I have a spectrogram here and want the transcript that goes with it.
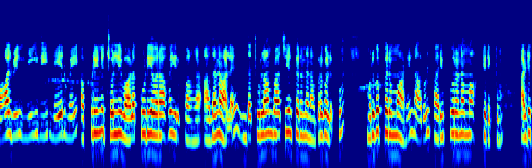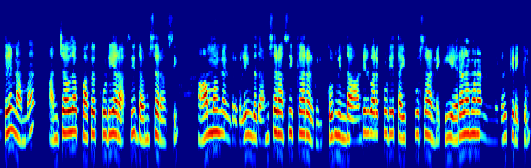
வாழ்வில் நீதி நேர்மை அப்படின்னு சொல்லி வாழக்கூடியவராக இருப்பாங்க. அதனால இந்த துலாம் ராசியில் பிறந்த நபர்களுக்கும் முருகப்பெருமானின் அருள் பரிபூரணமாக கிடைக்கும். அடுத்து நம்ம அஞ்சாவதா பார்க்கக்கூடிய ராசி தனுச ராசி. ஆமாம் நண்பர்களே இந்த தனுச ராசிக்காரர்களுக்கும் இந்த ஆண்டில் வரக்கூடிய தைப்பூச அன்னைக்கு ஏராளமான நன்மைகள் கிடைக்கும்.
